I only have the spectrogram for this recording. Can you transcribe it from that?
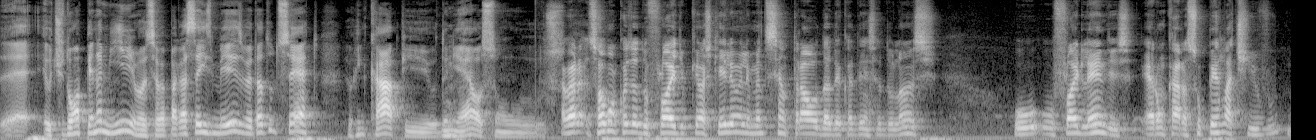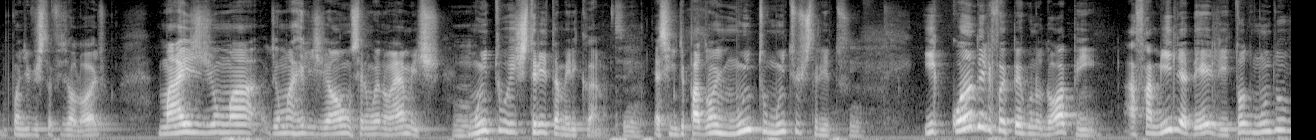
é, eu te dou uma pena mínima, você vai pagar seis meses, vai dar tudo certo. O Rincap, o Danielson, os. Agora, só uma coisa do Floyd, porque eu acho que ele é um elemento central da decadência do lance. O, o Floyd Landis era um cara superlativo, do ponto de vista fisiológico, mas de uma, de uma religião, se não me engano, Amish, muito restrita americana. Sim. Assim, de padrões muito, muito estritos. Sim. E quando ele foi pego no doping, a família dele, todo mundo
